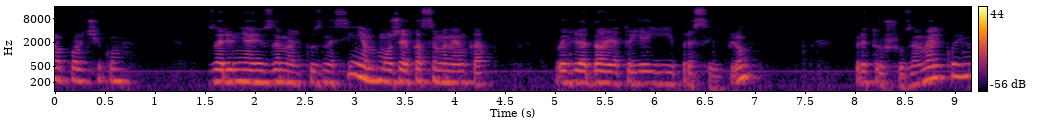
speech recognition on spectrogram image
Можна пальчиком зарівняю земельку з насінням. Може, яка семенинка виглядає, то я її присиплю. Притрушу земелькою.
